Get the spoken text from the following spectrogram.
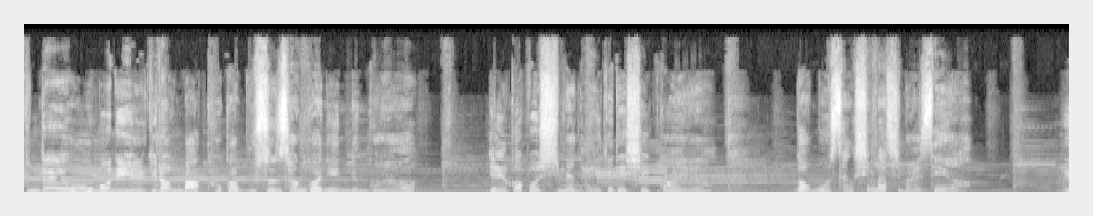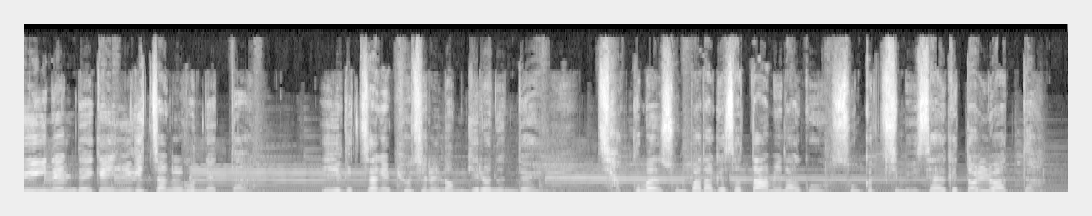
근데 어머니 일기랑 마코가 무슨 상관이 있는 거야? 읽어보시면 알게 되실 거예요. 너무 상심하지 마세요. 유이는 내게 일기장을 건넸다. 일기장에 표지를 넘기려는데 자꾸만 손바닥에서 땀이 나고 손끝이 미세하게 떨려왔다.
